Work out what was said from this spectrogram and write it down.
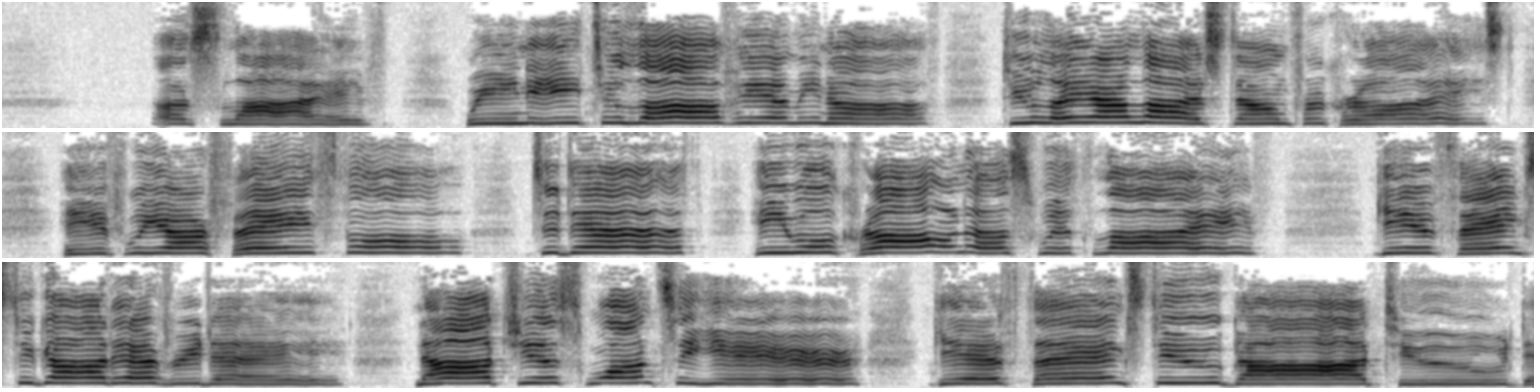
us life. We need to love Him enough to lay our lives down for Christ. If we are faithful to death, He will crown us with life. Give thanks to God every day, not just once a year. Give thanks to God today.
